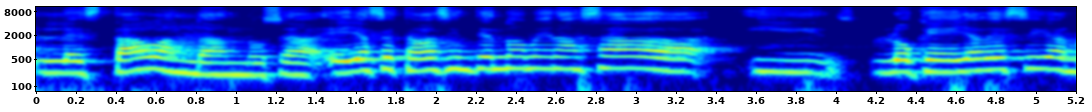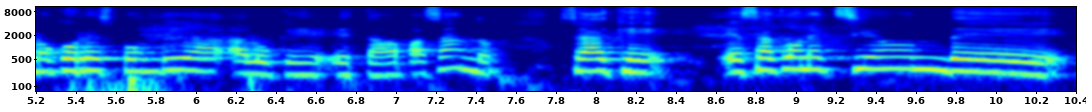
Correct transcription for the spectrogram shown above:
le estaban dando, o sea, ella se estaba sintiendo amenazada y lo que ella decía no correspondía a lo que estaba pasando. O sea que esa conexión de,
